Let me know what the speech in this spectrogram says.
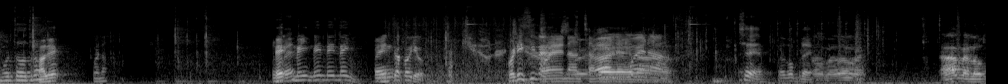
¿Muerto otro? Vale. Buena. Eh, main, main, main, main. Necesito apoyo. Buenísima. Buena, chavales, Buena. Sí, lo compré. Dame, dame. Dámelo.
